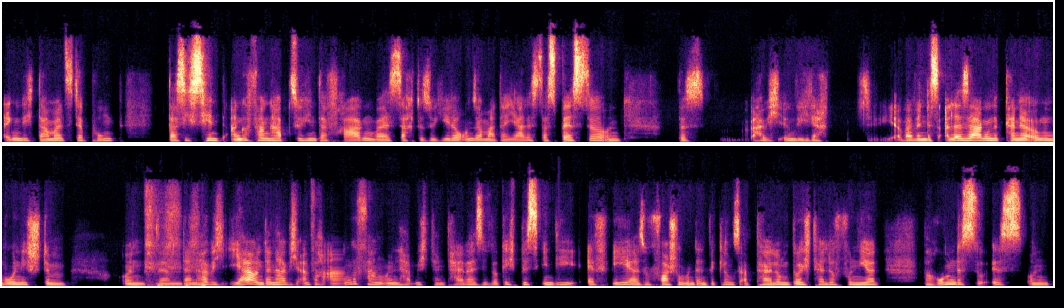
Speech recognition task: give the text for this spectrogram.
eigentlich damals der Punkt, dass ich es angefangen habe zu hinterfragen, weil es sagte so, jeder unser Material ist das Beste. Und das habe ich irgendwie gedacht, aber wenn das alle sagen, das kann ja irgendwo nicht stimmen. Und ähm, dann habe ich, ja, und dann habe ich einfach angefangen und habe mich dann teilweise wirklich bis in die FE, also Forschung und Entwicklungsabteilung, durchtelefoniert, warum das so ist. Und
